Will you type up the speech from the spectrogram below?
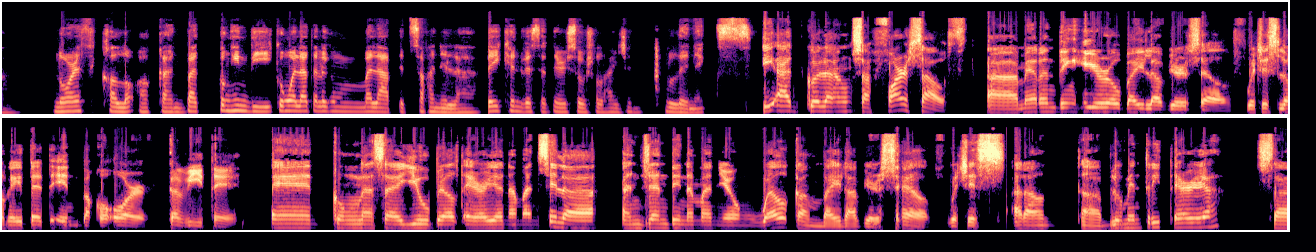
North Caloocan. But kung hindi, kung wala talagang malapit sa kanila, they can visit their social hygiene clinics. I-add ko lang sa far south, ah, meron ding Hero by Love Yourself, which is located in Bacoor, Cavite. And kung nasa U-Belt area naman sila, andyan din naman yung Welcome by Love Yourself, which is around uh, Blumentritt area, sa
